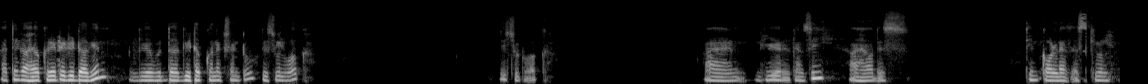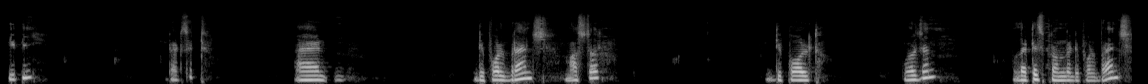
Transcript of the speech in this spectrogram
I think I have created it again. It the GitHub connection to. This will work. This should work. And here you can see I have this thing called as SQL PP. That's it. And default branch master default version that is from the default branch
